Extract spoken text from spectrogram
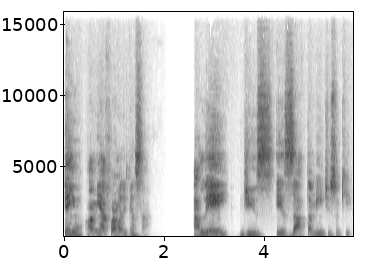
tenho a minha forma de pensar. A lei diz exatamente isso aqui.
